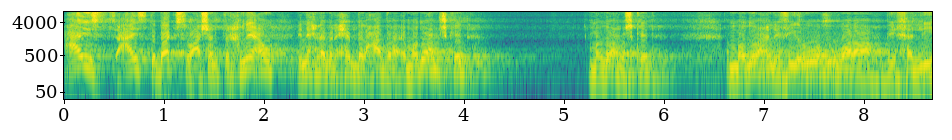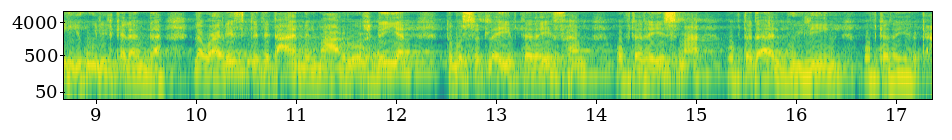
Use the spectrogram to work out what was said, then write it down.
عايز عايز تبكسه عشان تقنعه إن إحنا بنحب العذراء. الموضوع مش كده. الموضوع مش كده. الموضوع ان في روح وراه بيخليه يقول الكلام ده. لو عرفت تتعامل مع الروح ديا تبص تلاقيه ابتدى يفهم وابتدى يسمع وابتدى قلبه يلين وابتدى يرجع.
